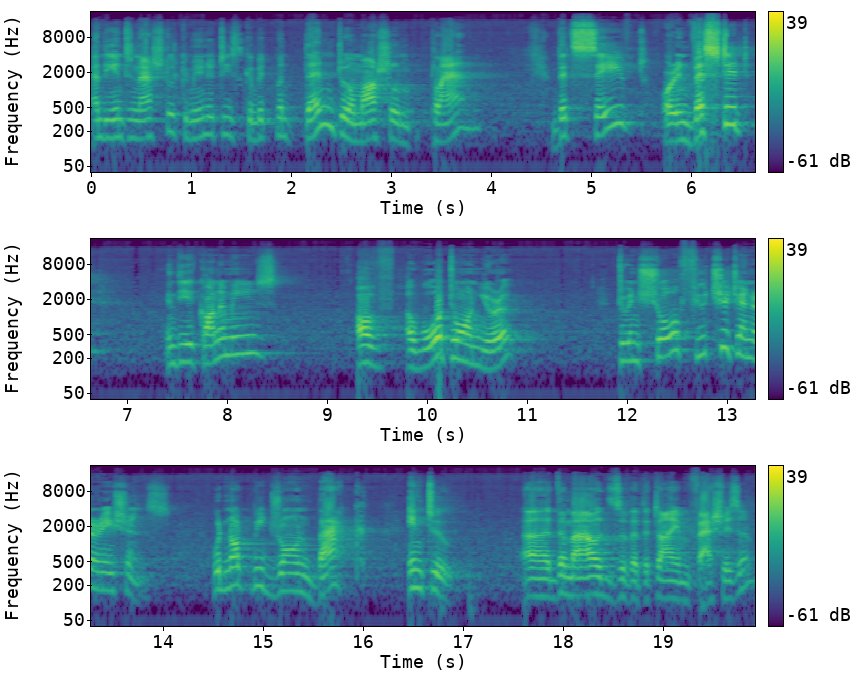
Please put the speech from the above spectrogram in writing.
and the international community's commitment then to a Marshall Plan that saved or invested in the economies of a war-torn Europe to ensure future generations would not be drawn back into uh, the mouths of, at the time, fascism,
